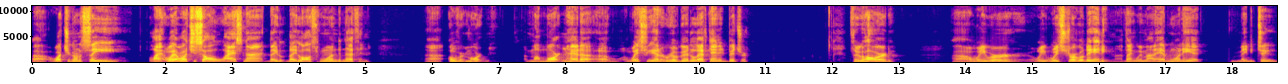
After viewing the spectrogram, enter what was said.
uh, what you're going to see, well, what you saw last night, they they lost one to nothing uh, over at Martin. My Martin had a, a Westview had a real good left-handed pitcher. Threw hard. Uh, we were we we struggled to hit him. I think we might have had one hit, maybe two.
